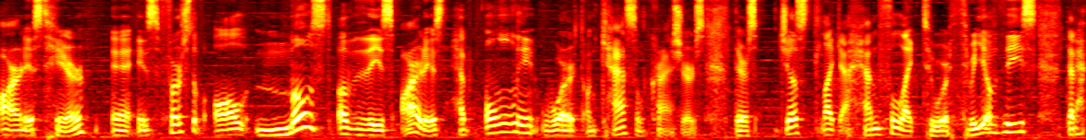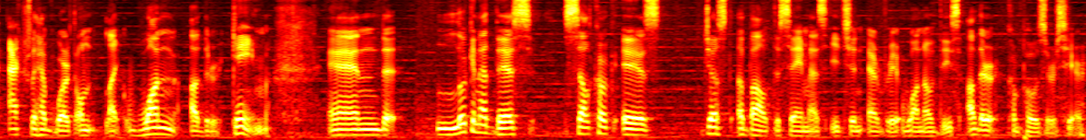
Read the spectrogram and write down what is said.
artist here uh, is first of all, most of these artists have only worked on Castle Crashers. There's just like a handful, like two or three of these that actually have worked on like one other game. And looking at this, Selçuk is just about the same as each and every one of these other composers here.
